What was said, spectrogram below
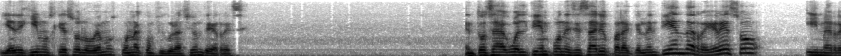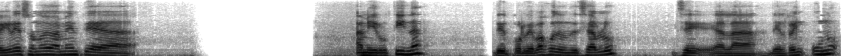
Y ya dijimos que eso lo vemos con la configuración de RS. Entonces hago el tiempo necesario para que lo entienda, regreso y me regreso nuevamente a, a mi rutina de por debajo de donde se habló a la del REN 1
